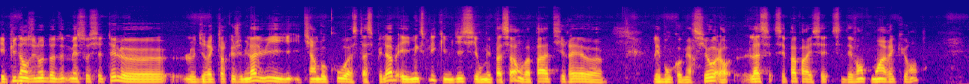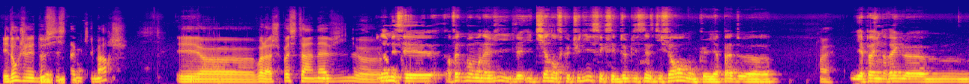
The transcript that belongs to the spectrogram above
Et puis dans une autre de mes sociétés, le, le directeur que j'ai mis là, lui, il, tient beaucoup à cet aspect-là et il m'explique, il me dit si on met pas ça, on va pas attirer euh, les bons commerciaux. Alors là, c'est pas pareil, c'est des ventes moins récurrentes. Et donc j'ai les deux systèmes qui marchent. Et euh, voilà, je sais pas si tu as un avis. Euh... Non, mais c'est. En fait, moi, mon avis, il, tient dans ce que tu dis, c'est que c'est deux business différents, donc il n'y a pas de. Ouais. Il n'y a pas une règle. Euh,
